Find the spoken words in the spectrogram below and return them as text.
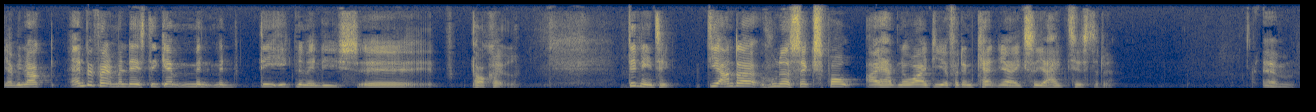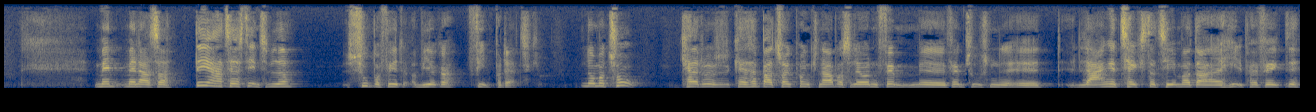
Jeg vil nok anbefale, at man læser det igennem, men, men det er ikke nødvendigvis øh, påkrævet. Det er den ene ting. De andre 106 sprog, I have no idea, for dem kan jeg ikke, så jeg har ikke testet det. Øhm. Men, men altså, det jeg har testet indtil videre, super fedt og virker fint på dansk. Nummer to, kan, du, kan jeg så bare trykke på en knap, og så laver den 5.000 øh, øh, lange tekster til mig, der er helt perfekte?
